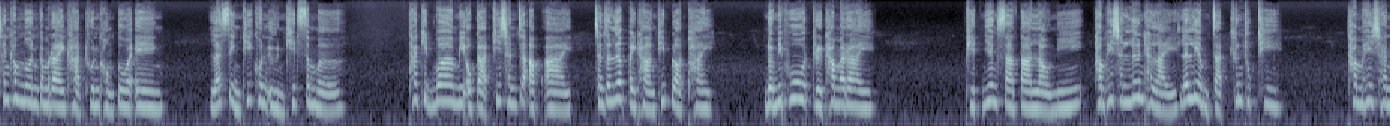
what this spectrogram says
ฉันคำนวณกำไรขาดทุนของตัวเอง และสิ่งที่คนอื่นคิดเสมอ ถ้าคิดว่ามีโอกาสที่ฉันจะอับอาย ฉันจะเลือกไปทางที่ปลอดภัย โดยไม่พูดหรือทำอะไร ผิดเยี่ยงซาตานเหล่านี้ทำให้ฉันลื่นถลายและเหลี่ยมจัดขึ้นทุกทีทำให้ฉัน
